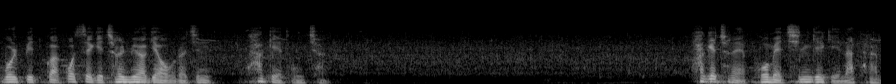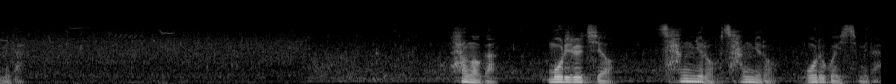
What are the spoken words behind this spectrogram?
물빛과 꽃색이 절묘하게 어우러진 화계 동천. 화계천에 봄의 진객이 나타납니다. 황어가 무리를 지어 상류로 상류로 오르고 있습니다.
